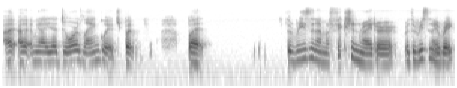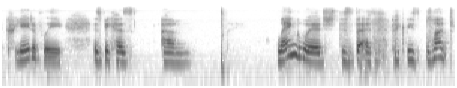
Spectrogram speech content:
i i mean i adore language but but the reason i'm a fiction writer or the reason i write creatively is because um, language this the, like these blunt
